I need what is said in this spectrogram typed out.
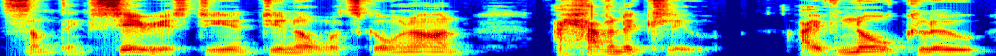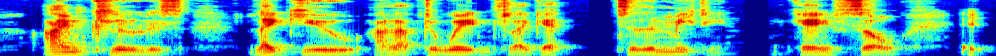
something serious. Do you do you know what's going on? I haven't a clue. I've no clue. I'm clueless. Like you, I'll have to wait until I get to the meeting. Okay, so it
